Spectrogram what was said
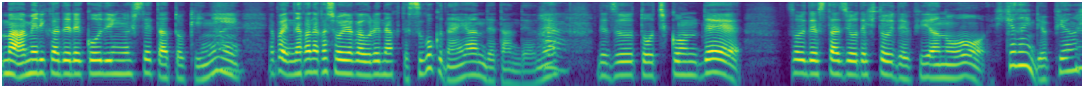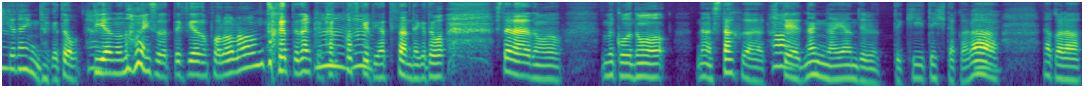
まあ、アメリカでレコーディングしてた時に、はい、やっぱりなかなか庄屋が売れなくてすごく悩んでたんだよね。はい、でずっと落ち込んでそれでスタジオで一人でピアノを弾けないんだよピアノ弾けないんだけど、うん、ピアノの前に座ってピアノポロロンとかってなんかかっこつけてやってたんだけど、うんうん、そしたらあの向こうのなスタッフが来て何悩んでるって聞いてきたから、はい、だから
